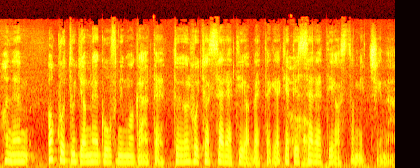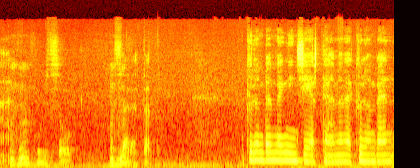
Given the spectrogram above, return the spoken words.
hanem akkor tudja megóvni magát ettől, hogyha szereti a betegeket, Aha. és szereti azt, amit csinál. Uh-huh. Úgy szó, uh-huh. szeretet. Különben meg nincs értelme, mert különben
